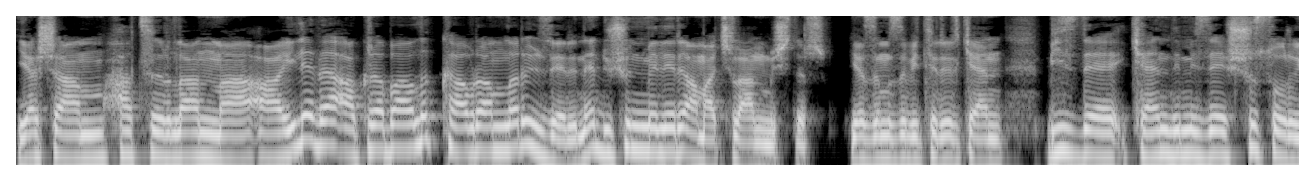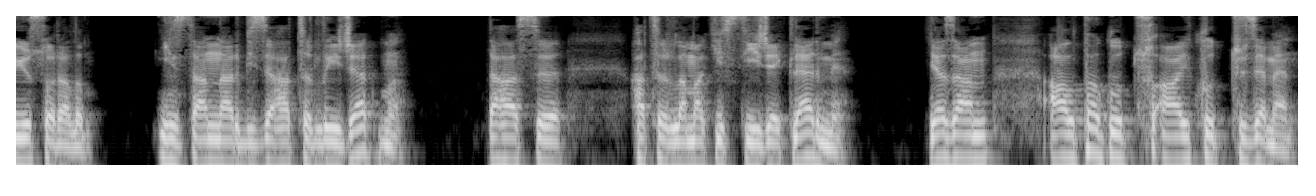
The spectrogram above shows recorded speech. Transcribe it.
yaşam, hatırlanma, aile ve akrabalık kavramları üzerine düşünmeleri amaçlanmıştır. Yazımızı bitirirken biz de kendimize şu soruyu soralım. İnsanlar bizi hatırlayacak mı? Dahası hatırlamak isteyecekler mi? Yazan Alpakut Aykut Tüzemen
